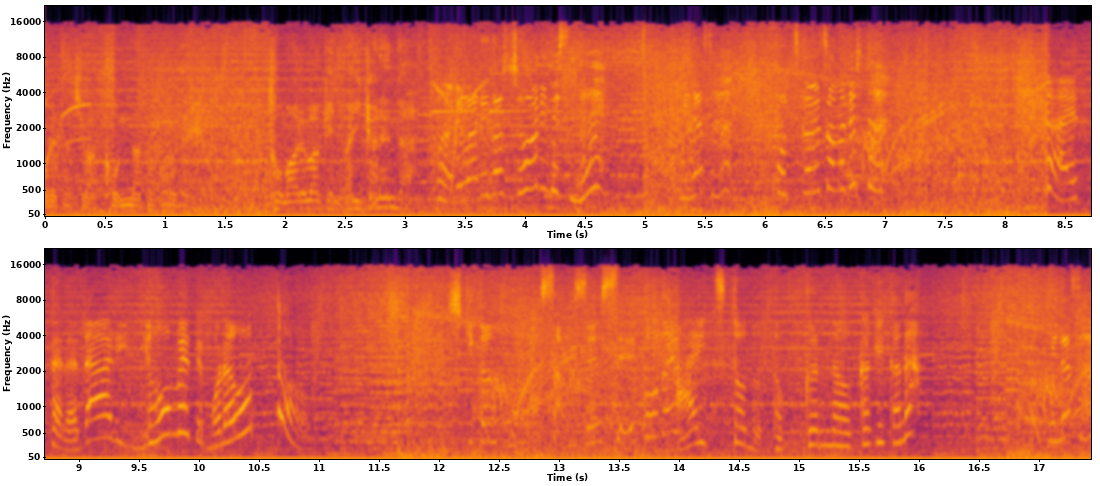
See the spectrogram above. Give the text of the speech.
俺たちはこんなところで止まるわけにはいかねえんだ。我々の勝利ですね。皆さんお疲れ様でした。帰ったらダーリンに褒めてもらおうっと。指揮官参戦成功だよ。あいつとの特訓のおかげかな。皆さん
